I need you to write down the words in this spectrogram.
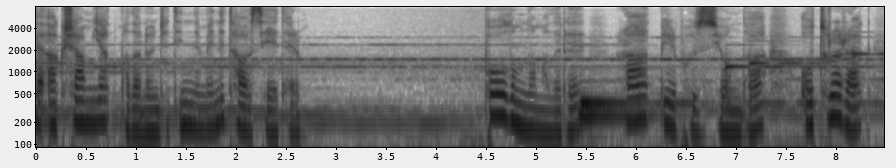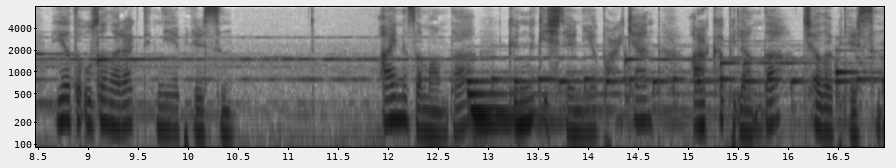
ve akşam yatmadan önce dinlemeni tavsiye ederim. Bu olumlamaları rahat bir pozisyonda oturarak ya da uzanarak dinleyebilirsin. Aynı zamanda günlük işlerini yaparken arka planda çalabilirsin.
